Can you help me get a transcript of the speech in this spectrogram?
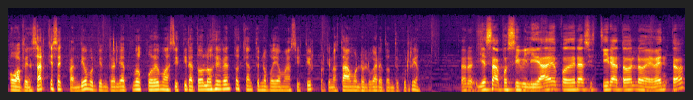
o a pensar que se expandió porque en realidad todos podemos asistir a todos los eventos que antes no podíamos asistir porque no estábamos en los lugares donde ocurrían. y esa posibilidad de poder asistir a todos los eventos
